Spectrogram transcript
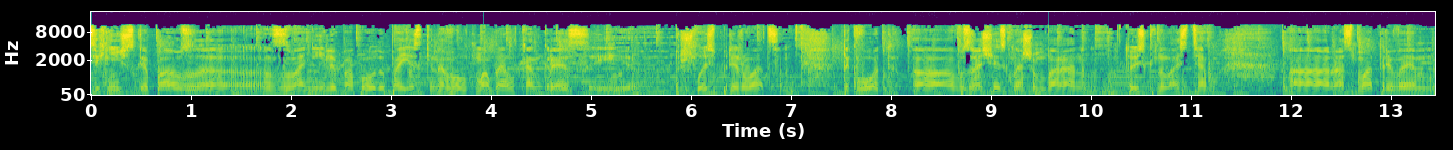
техническая пауза. Звонили по поводу поездки на World Mobile Конгресс и э, пришлось прерваться. Так вот, э, возвращаясь к нашим баранам, то есть к новостям. А, рассматриваем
